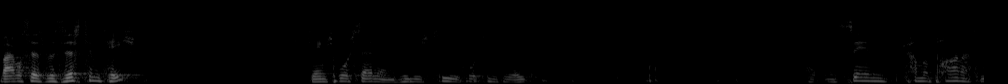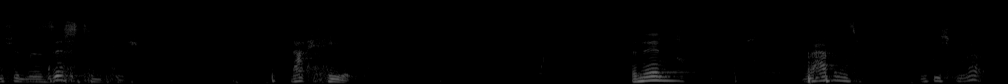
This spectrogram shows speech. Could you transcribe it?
The Bible says, resist temptation. James 4 7, Hebrews 2 14 through 18. When sin come upon us, we should resist temptation, not hate it. And then what happens if we screw up?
